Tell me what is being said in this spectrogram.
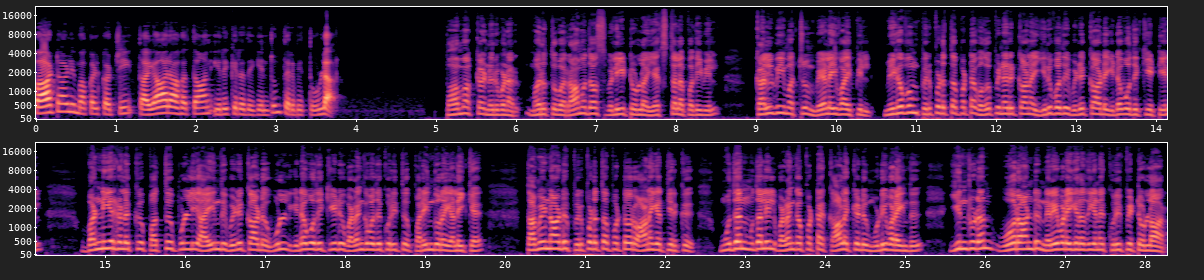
பாட்டாளி மக்கள் கட்சி தயாராகத்தான் இருக்கிறது என்றும் தெரிவித்துள்ளார். பாமக நிறுவனர் மருத்துவர் ராமதாஸ் வெளியிட்டுள்ள எக்ஸ்தல பதிவில் கல்வி மற்றும் வேலைவாய்ப்பில் மிகவும் பிற்படுத்தப்பட்ட வகுப்பினருக்கான இருபது விழுக்காடு இடஒதுக்கீட்டில் வன்னியர்களுக்கு பத்து புள்ளி ஐந்து விழுக்காடு உள் இடஒதுக்கீடு வழங்குவது குறித்து பரிந்துரை அளிக்க தமிழ்நாடு பிற்படுத்தப்பட்டோர் ஆணையத்திற்கு முதன் முதலில் வழங்கப்பட்ட காலக்கெடு முடிவடைந்து இன்றுடன் ஓராண்டு நிறைவடைகிறது என குறிப்பிட்டுள்ளார்.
